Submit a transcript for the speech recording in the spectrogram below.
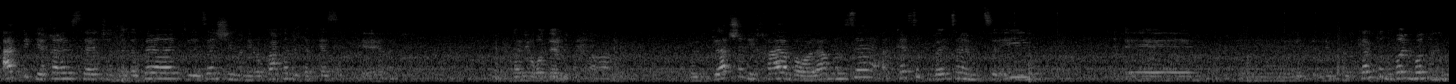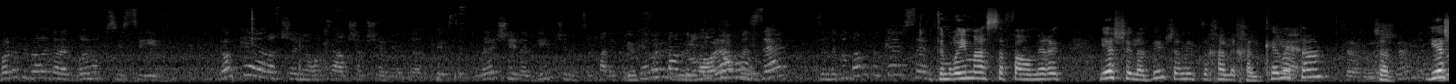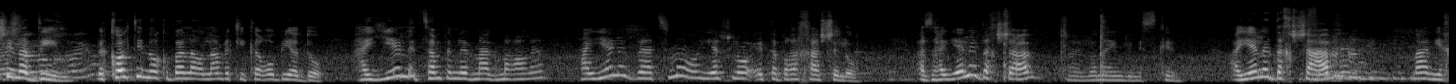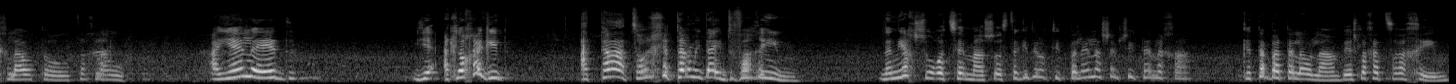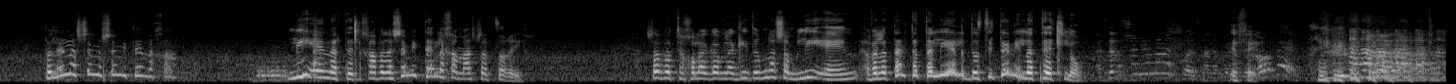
את מתייחסת, שאת מדברת לזה שאם אני לוקחת את הכסף כערך, ואני רודפת אחריו, אבל בגלל שאני חיה בעולם הזה, הכסף בעצם אמצעי אה, אה, לקלקל את הדברים, בואו נדבר רגע על הדברים הבסיסיים. לא כערך שאני רוצה עכשיו שיהיה יותר כסף. אולי יש ילדים שאני צריכה לקלקל אותם, לא ובעולם הזה זה מדובר בכסף. אתם רואים מה השפה אומרת? יש ילדים שאני צריכה לכלכל כן. אותם. עכשיו, יש ילדים, וכל תינוק בא לעולם וכיכרו בידו. הילד, שמתם לב מה הגמרא אומרת? הילד בעצמו, יש לו את הברכה שלו. אז הילד עכשיו, אה, לא נעים לי, מסכן. הילד עכשיו, מה, אני אכלה אותו, הוא צריך לעוף. הילד את לא יכולה להגיד, אתה צריך יותר מדי דברים. נניח שהוא רוצה משהו, אז תגידי לו, תתפלל להשם שייתן לך. כי אתה באת לעולם ויש לך צרכים, תתפלל להשם, השם ייתן לך. לי אין לתת לך, אבל השם ייתן לך מה שאתה צריך. עכשיו את יכולה גם להגיד, רבנו שם, לי אין, אבל אתה נתת לי ילד, אז תיתן לי לתת לו. אז זה מה שאני אומרת כל הזמן, אבל. זה לא עובד.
